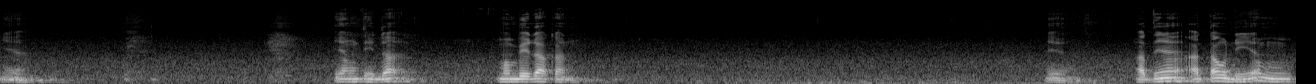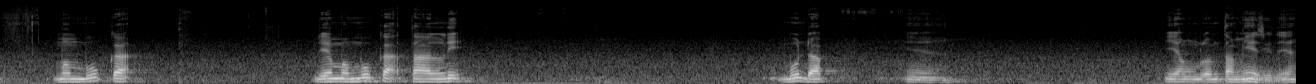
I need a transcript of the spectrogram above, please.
Ya. Yang tidak membedakan. Ya. Artinya atau dia membuka dia membuka tali budak ya, yang belum tamyiz gitu ya.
